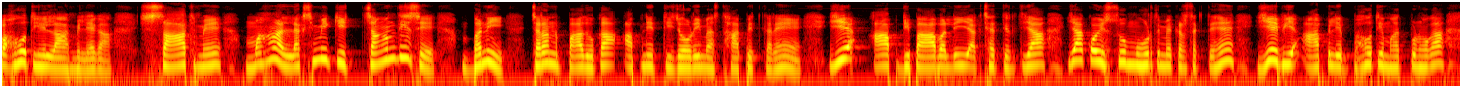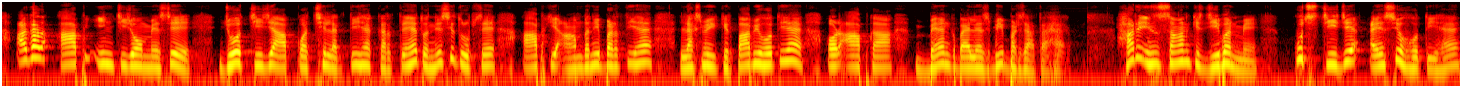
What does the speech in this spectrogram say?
बहुत ही लाभ मिलेगा। साथ में महालक्ष्मी की चांदी से बनी चरण पादुका अपनी तिजोरी में स्थापित करें। ये आप दीपावली, अक्षय तृतीया या कोई शुभ मुहूर्त में कर सकते हैं। ये भी आपके लिए बहुत ही महत्वपूर्ण होगा। अगर आप इन चीज़ों में से जो चीज़ें आपको अच्छी लगती है करते हैं तो निश्चित रूप से आपकी आमदनी बढ़ती है, लक्ष्मी की कृपा भी होती है और आपका बैंक बैलेंस भी बढ़ जाता हर इंसान के जीवन में कुछ चीज़ें ऐसी होती है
